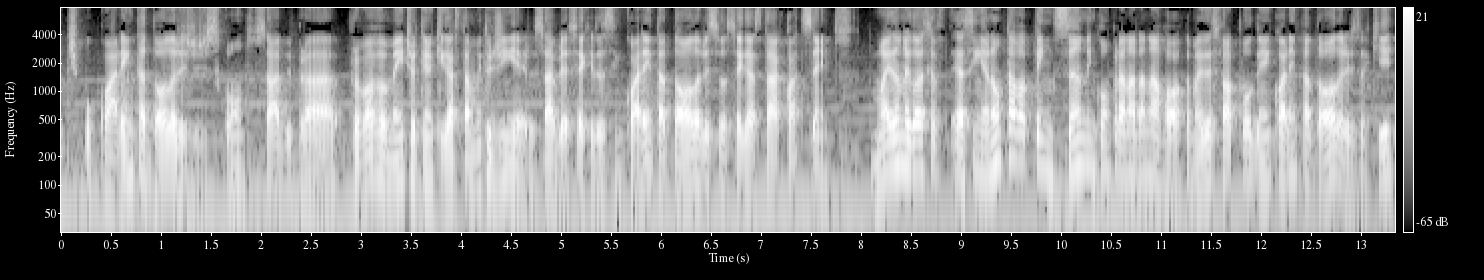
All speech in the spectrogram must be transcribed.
tipo 40 dólares de desconto, sabe? Para provavelmente eu tenho que gastar muito dinheiro, sabe? Deve ser aqueles assim, 40 dólares se você gastar 400. Mas é um negócio assim, eu não tava pensando em comprar nada na Roca, mas aí você fala, pô, ganhei 40 dólares aqui,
